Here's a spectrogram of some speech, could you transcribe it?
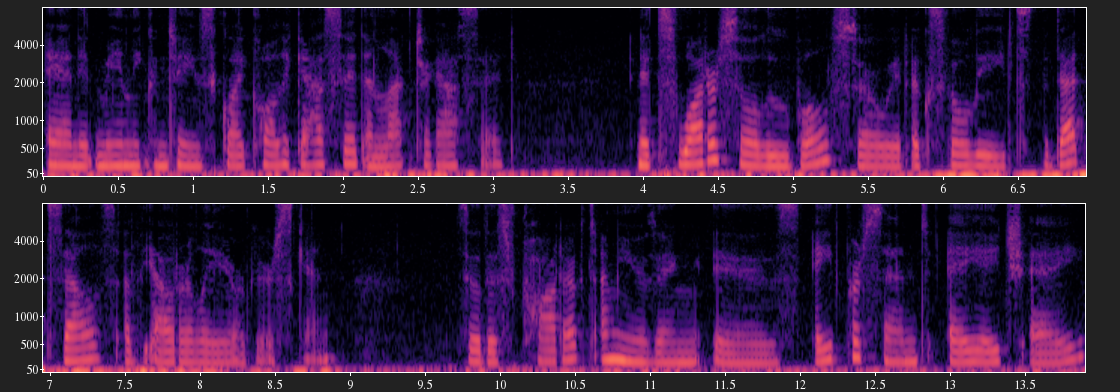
and it mainly contains glycolic acid and lactic acid. And it's water soluble so it exfoliates the dead cells of the outer layer of your skin. So this product I'm using is 8% AHA.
